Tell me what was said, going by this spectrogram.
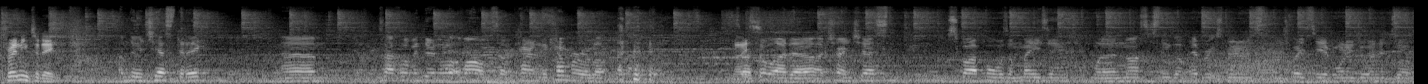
training today? I'm doing chest today. Um, I've been doing a lot of arms, so I'm carrying the camera a lot. so I thought I'd, uh, I'd train chest. Sky Pool was amazing, one of the nicest things I've ever experienced, and it's great to see everyone enjoying it as well.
